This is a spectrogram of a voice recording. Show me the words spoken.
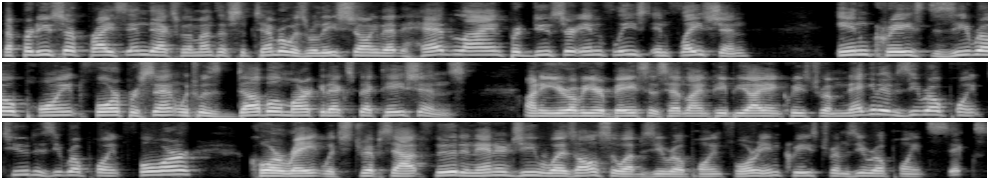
The producer price index for the month of September was released showing that headline producer inflation increased 0.4%, which was double market expectations. On a year over year basis, headline PPI increased from negative 0.2 to 0.4. Core rate, which strips out food and energy, was also up 0.4, increased from 0.6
